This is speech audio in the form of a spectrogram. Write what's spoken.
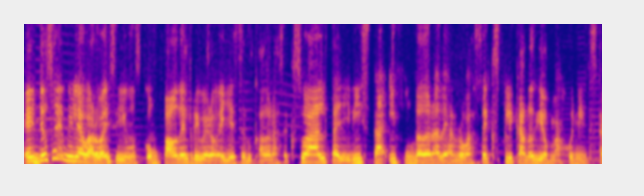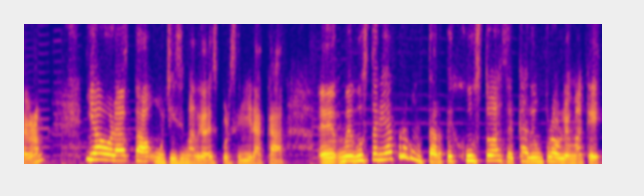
eh, yo soy Emilia Barba y seguimos con Pau del Rivero. Ella es educadora sexual, tallerista y fundadora de arroba sexplicado-bajo en Instagram. Y ahora, Pau, muchísimas gracias por seguir acá. Eh, me gustaría preguntarte justo acerca de un problema que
